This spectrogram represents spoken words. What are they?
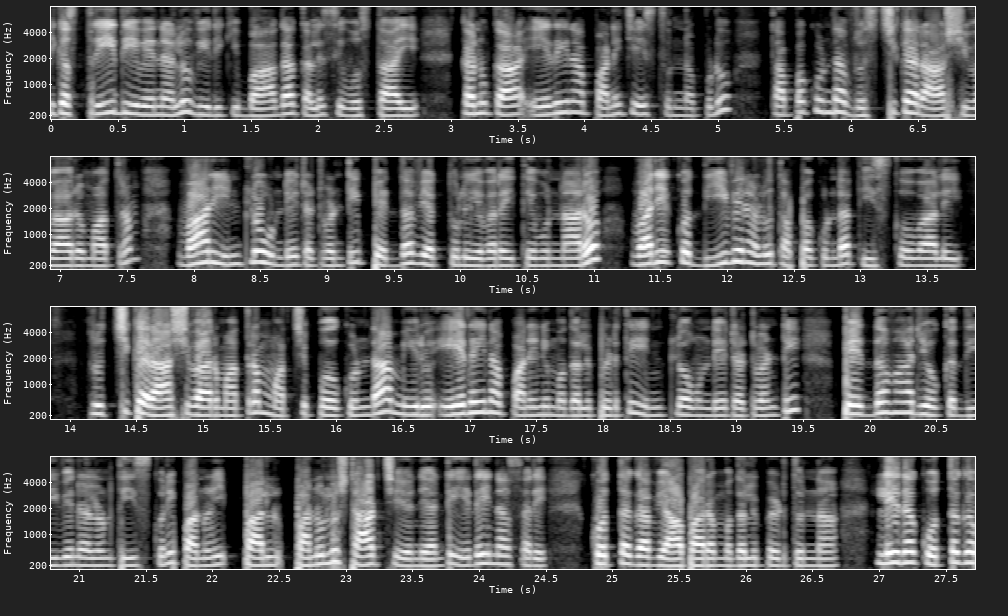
ఇక స్త్రీ దీవెనలు వీరికి బాగా కలిసి వస్తాయి. కనుక ఏదైనా పని చేస్తున్నప్పుడు తప్పకుండా వృశ్చిక రాశి వారు మాత్రం వారి ఇంట్లో ఉండేటటువంటి పెద్ద వ్యక్తులు ఎవరైతే ఉన్నారో వారి యొక్క దీవెనలు తప్పకుండా తీసుకోవాలి. వృచ్చిక రాశి వారు మాత్రం మర్చిపోకుండా మీరు ఏదైనా పనిని మొదలు పెడితే ఇంట్లో ఉండేటటువంటి పెద్దవారి యొక్క దీవెనలను తీసుకుని పనుని పనులు స్టార్ట్ చేయండి. అంటే ఏదైనా సరే కొత్తగా వ్యాపారం మొదలు పెడుతున్నా లేదా కొత్తగా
